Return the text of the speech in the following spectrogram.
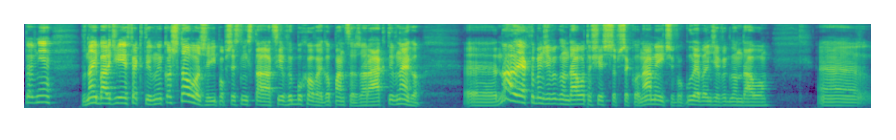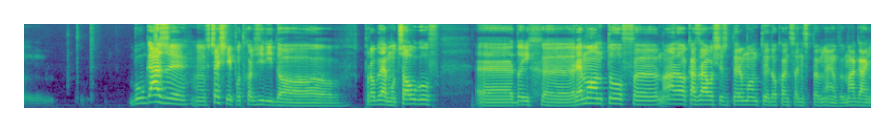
Pewnie w najbardziej efektywny kosztowo, czyli poprzez instalację wybuchowego pancerza reaktywnego. E, no ale jak to będzie wyglądało, to się jeszcze przekonamy i czy w ogóle będzie wyglądało. Bułgarzy e, wcześniej podchodzili do problemu czołgów, e, do ich e, remontów, no ale okazało się, że te remonty do końca nie spełniają wymagań.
